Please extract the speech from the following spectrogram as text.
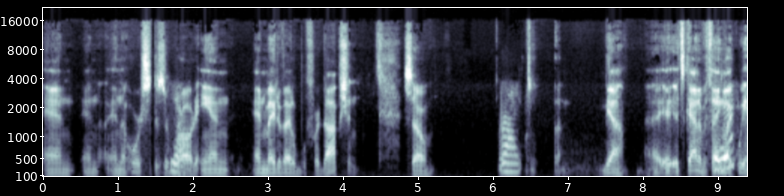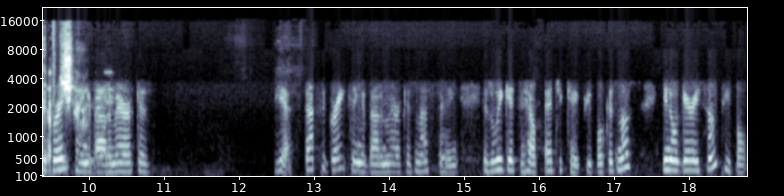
and and and the horses are Yeah. brought in and made available for adoption. So Right. yeah, uh, it- it's kind of a thing like we have to great share. thing about. America's. Yes, that's the great thing about America's Mustang is we get to help educate people because most, you know, Gary, some people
